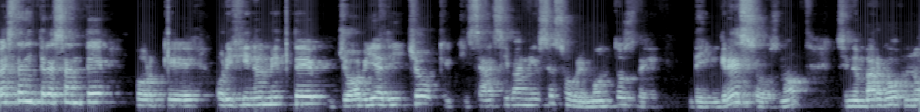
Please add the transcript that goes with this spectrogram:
Va a estar interesante porque originalmente yo había dicho que quizás iban a irse sobre montos de, de ingresos, ¿no? Sin embargo, no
